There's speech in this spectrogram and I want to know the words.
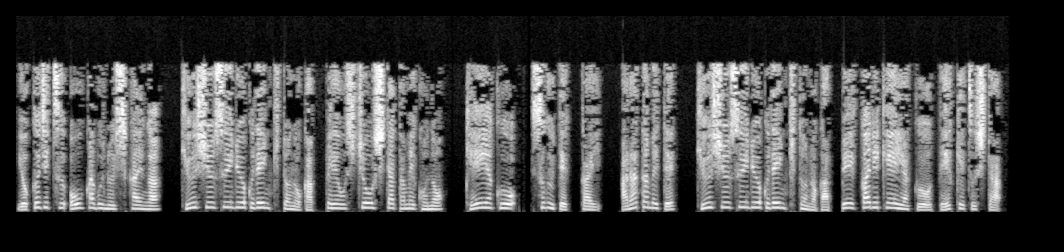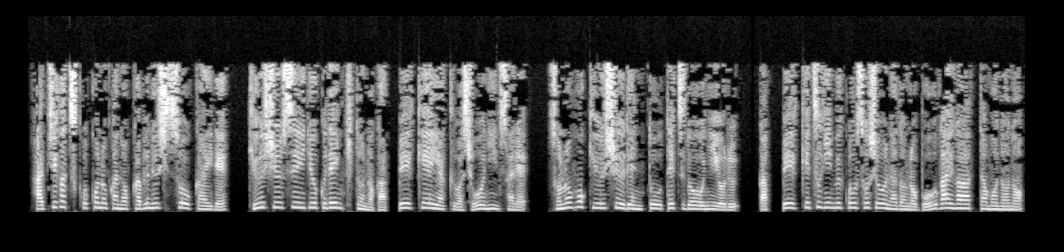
翌日大株主会が九州水力電気との合併を主張したためこの契約をすぐ撤回。改めて九州水力電機との合併仮契約を締結した。8月9日の株主総会で九州水力電機との合併契約は承認され、その後九州電東鉄道による合併決議無効訴訟などの妨害があったものの、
